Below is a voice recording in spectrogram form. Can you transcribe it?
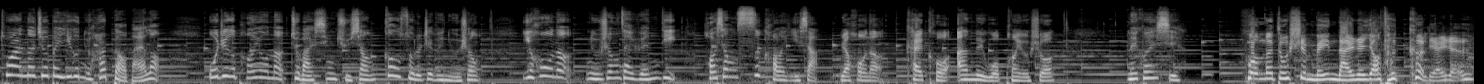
突然呢就被一个女孩表白了。我这个朋友呢就把性取向告诉了这位女生。以后呢，女生在原地好像思考了一下，然后呢开口安慰我朋友说：“没关系，我们都是没男人要的可怜人。”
